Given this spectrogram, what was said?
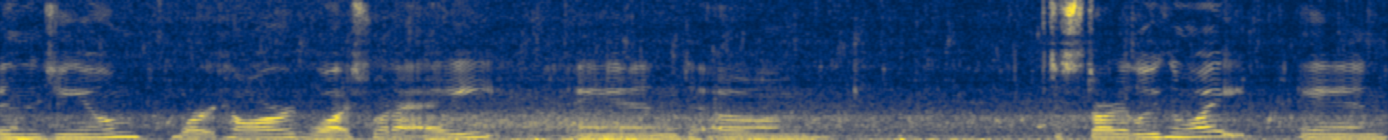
in the gym, worked hard, watched what I ate, and um, just started losing weight. And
